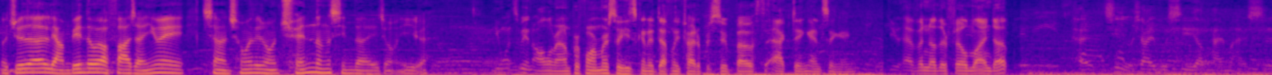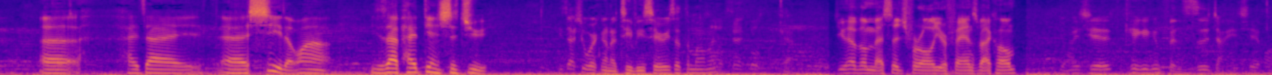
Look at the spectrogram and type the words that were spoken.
我觉得两边都要发展，因为想成为那种全能型的一种艺人。 He wants to be an all-around performer, so he's going to definitely try to pursue both acting and singing. Do you have another film lined up? 还是有下一部戏要拍吗？还是？呃，还在呃戏的话，也在拍电视剧。 He's actually working on a TV series at the moment. Do you have a message for all your fans back home? 有没有一些可以跟粉丝讲一些话？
